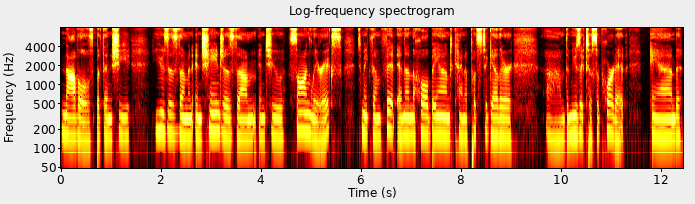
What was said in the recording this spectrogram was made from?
novels, but then she uses them and, and, changes them into song lyrics to make them fit. And then the whole band kind of puts together um, the music to support it. And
